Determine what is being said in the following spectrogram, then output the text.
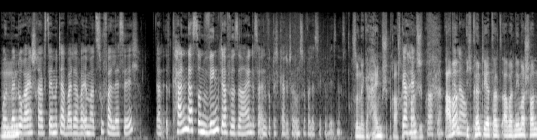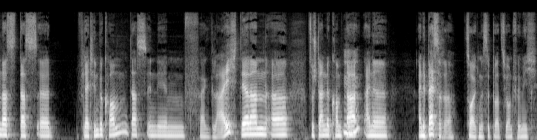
Und wenn du reinschreibst, der Mitarbeiter war immer zuverlässig, dann kann das so ein Wink dafür sein, dass er in Wirklichkeit total unzuverlässig gewesen ist. So eine Geheimsprache. Geheimsprache, Quasi. Aber genau. ich könnte jetzt als Arbeitnehmer schon das, das äh, vielleicht hinbekommen, dass in dem Vergleich, der dann äh, zustande kommt, Mhm. da eine, eine bessere Zeugnissituation für mich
